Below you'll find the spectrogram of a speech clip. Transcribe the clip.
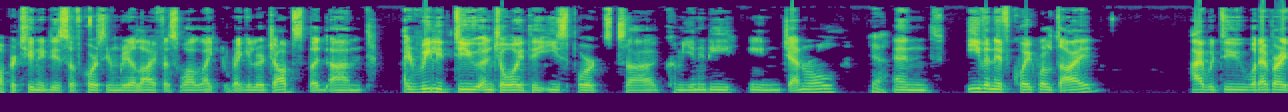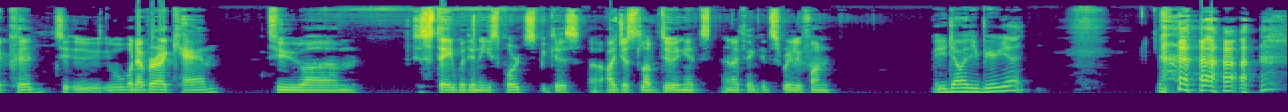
opportunities, of course, in real life as well, like regular jobs. But um, I really do enjoy the esports uh, community in general. Yeah. And even if Quake World died, I would do whatever I could to whatever I can to um to stay within esports because uh, I just love doing it and I think it's really fun. Are you done with your beer yet?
